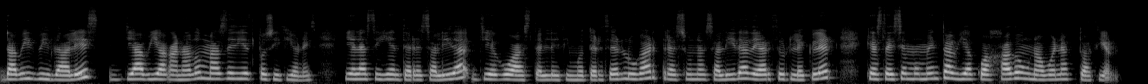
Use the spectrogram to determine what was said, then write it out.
David Vidales ya había ganado más de 10 posiciones y en la siguiente resalida llegó hasta el decimotercer lugar tras una salida de Arthur Leclerc que hasta ese momento había cuajado una buena actuación.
